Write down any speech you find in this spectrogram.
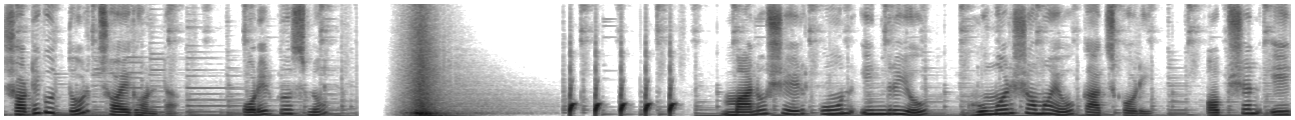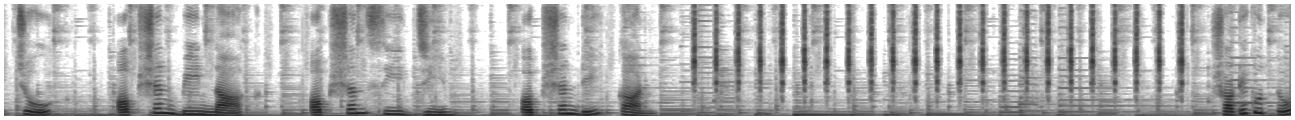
সঠিক উত্তর ছয় ঘণ্টা। পরের প্রশ্ন, মানুষের কোন ইন্দ্রিয় ঘুমের সময়ও কাজ করে। অপশন এ চোখ, অপশন বি নাক, অপশন সি জিভ, অপশন ডি কান। সঠিক উত্তর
